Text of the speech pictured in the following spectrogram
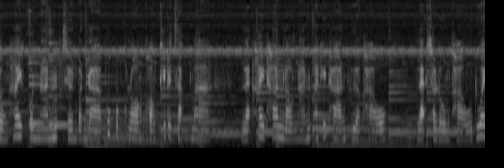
จงให้คนนั้นเชิญบรรดาผู้ปกครองของคิดจักรมา และให้ท่านเหล่านั้นอธิษฐานเผื่อเขา และฉโลมเขาด้วย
